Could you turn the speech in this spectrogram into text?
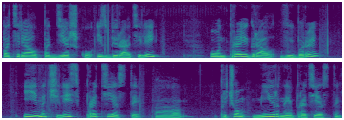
потерял поддержку избирателей, он проиграл выборы и начались протесты, а, причем мирные протесты.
